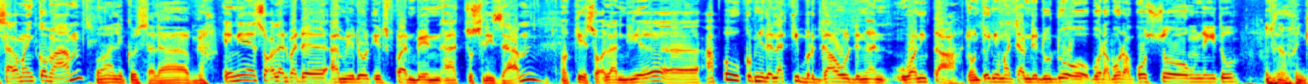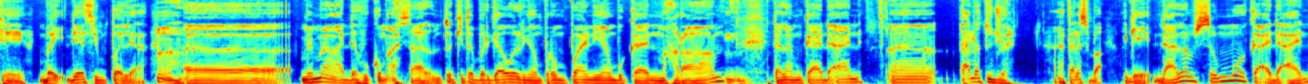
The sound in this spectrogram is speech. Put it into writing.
Assalamualaikum, Mam. Waalaikumsalam. Ini soalan pada Amirul Irfan bin uh, Tuslizam. Okey, soalan dia, uh, apa hukumnya lelaki bergaul dengan wanita? Contohnya macam dia duduk borak-borak kosong macam itu. Okey, baik dia simple ya. Ha. Uh, memang ada hukum asal untuk kita bergaul dengan perempuan yang bukan mahram Hmm. dalam keadaan uh, tak ada tujuan. Ha, tak ada sebab. Okey, Dalam semua keadaan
